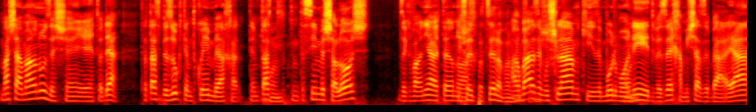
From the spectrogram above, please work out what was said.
מה שאמרנו זה שאתה יודע, אתה טס בזוג, אתם תקועים ביחד. אתם, טס, נכון. אתם טסים בשלוש, זה כבר נהיה יותר נוח. אפשר להתפצל אבל. ארבעה זה. מושלם, כי זה בול מונית, וזה, חמישה זה בעיה.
